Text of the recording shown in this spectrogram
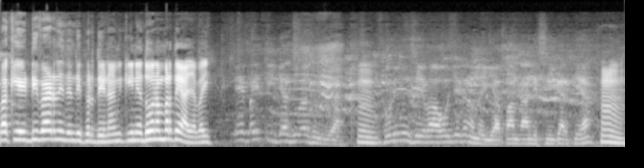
ਬਾਕੀ ਏਡੀ ਵੈੜ ਨਹੀਂ ਦਿੰਦੀ, ਫਿਰ ਦੇਣਾ ਵੀ ਕੀ ਨੇ? ਦੋ ਨੰਬਰ ਤੇ ਆ ਜਾ ਬਾਈ। ਇਹ ਬਈ ਤੀਜਾ ਸੂਆ ਸੂਈ ਆ। ਹੂੰ। ਥੋੜੀ ਜਿਹੀ ਸੇਵਾ ਉਹ ਜੇ ਘਰੋਂ ਲਈ ਆ ਆਪਾਂ ਤਾਂ ਲਿੱਸੀ ਕਰਕੇ ਆ। ਹੂੰ।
